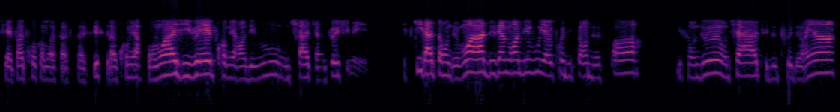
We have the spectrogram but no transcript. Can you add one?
Je savais pas trop comment ça se passait. C'est la première pour moi. J'y vais, premier rendez-vous, on chatte un peu. Je dis, mais qu'est-ce qu'il attend de moi? Deuxième rendez-vous, il y a le producteur de sport. Ils sont deux, on chatte, de tout et de rien.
